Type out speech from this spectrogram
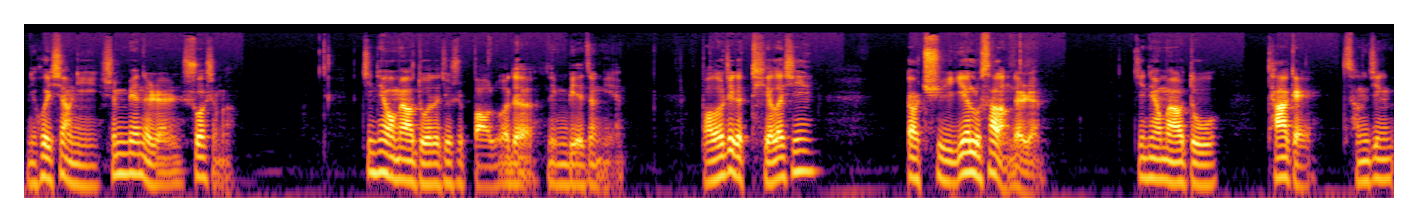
你会向你身边的人说什么？今天我们要读的就是保罗的临别赠言。保罗这个铁了心要去耶路撒冷的人，今天我们要读他给曾经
